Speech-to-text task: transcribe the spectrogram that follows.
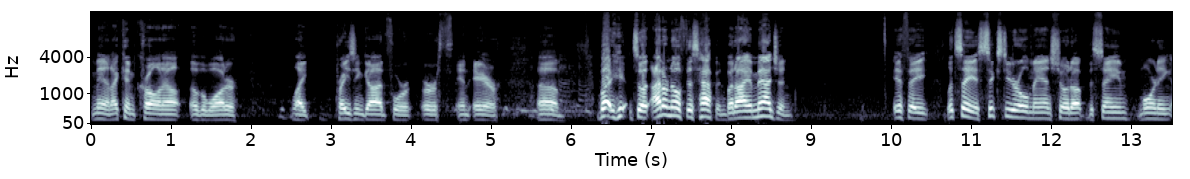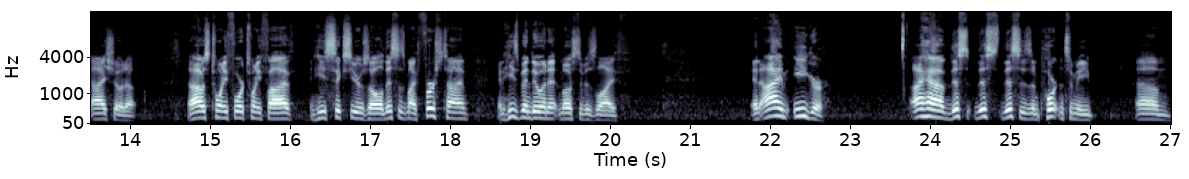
man, I came crawling out of the water like praising God for earth and air. Um, but he, so I don't know if this happened, but I imagine if a, let's say a 60 year old man showed up the same morning I showed up, And I was 24, 25, and he's six years old. This is my first time, and he's been doing it most of his life. And I'm eager. I have this. This this is important to me. Um,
